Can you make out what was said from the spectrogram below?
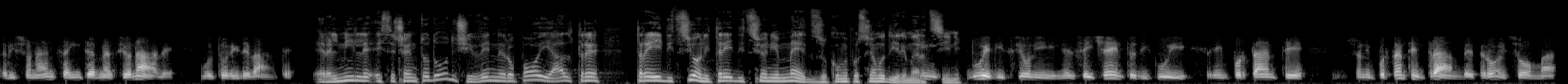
risonanza internazionale molto rilevante. Era il 1612, vennero poi altre tre edizioni, tre edizioni e mezzo, come possiamo dire Marazzini? Sì, due edizioni nel 600 di cui importante, sono importanti entrambe, però insomma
